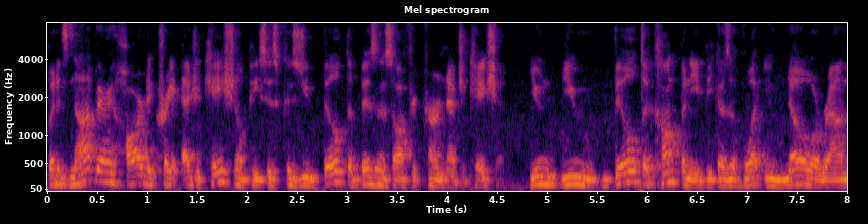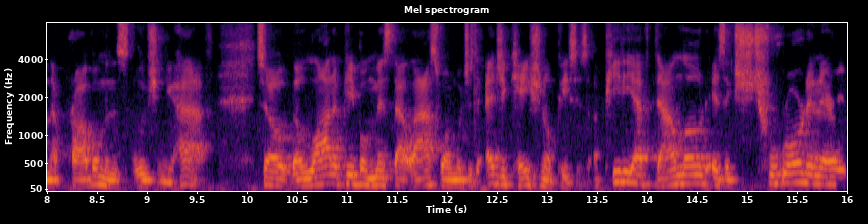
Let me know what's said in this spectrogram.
But it's not very hard to create educational pieces because you built the business off your current education. You you built a company because of what you know around the problem and the solution you have. So a lot of people miss that last one, which is educational pieces. A PDF download is extraordinarily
